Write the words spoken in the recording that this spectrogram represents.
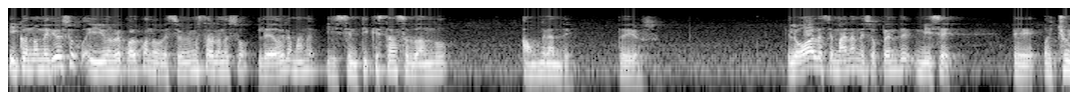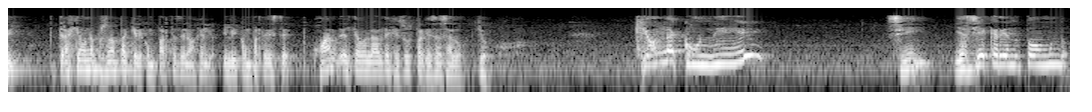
y cuando me dio eso, y yo recuerdo cuando me estaba hablando eso, le doy la mano y sentí que estaba saludando a un grande de Dios. Y luego a la semana me sorprende, me dice, eh, oye Chuy, traje a una persona para que le compartas el Evangelio. Y le compartiste, Juan, él te va a hablar de Jesús para que seas salvo. Yo, ¿qué onda con él? ¿Sí? Y así acarreando todo el mundo.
